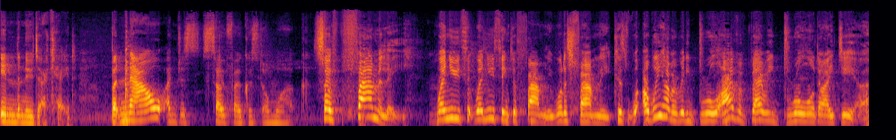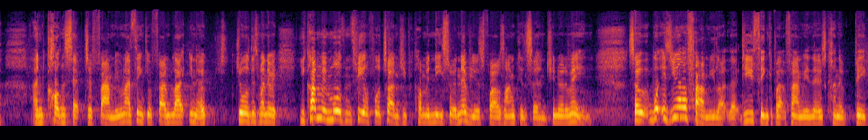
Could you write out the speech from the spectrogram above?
in the new decade. But now I'm just so focused on work. So family. When you th- when you think of family, what is family? Because we have a really broad. I have a very broad idea and concept of family. When I think of family, like you know, Jordan's my nephew. You come in more than three or four times, you become a niece or a nephew, as far as I'm concerned. Do you know what I mean? So, what is your family like that? Do you think about family in those kind of big?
